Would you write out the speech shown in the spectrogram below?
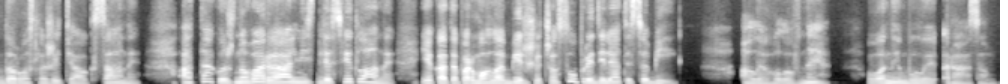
доросле життя Оксани, а також нова реальність для Світлани, яка тепер могла більше часу приділяти собі. Але головне, вони були разом,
